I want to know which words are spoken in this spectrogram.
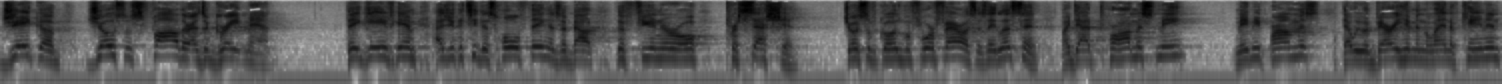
Jacob, Joseph's father, as a great man. They gave him, as you can see, this whole thing is about the funeral procession. Joseph goes before Pharaoh, says, Hey, listen, my dad promised me, made me promise that we would bury him in the land of Canaan.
